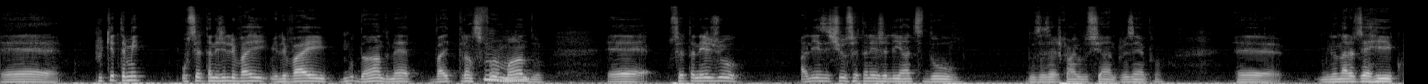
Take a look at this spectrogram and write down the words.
É, porque também o sertanejo ele vai, ele vai mudando, né? Vai transformando. Uhum. É, o sertanejo. Ali existiu o sertanejo ali antes do, do Zezé de Camargo Luciano, por exemplo. É, Milionários é Rico.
